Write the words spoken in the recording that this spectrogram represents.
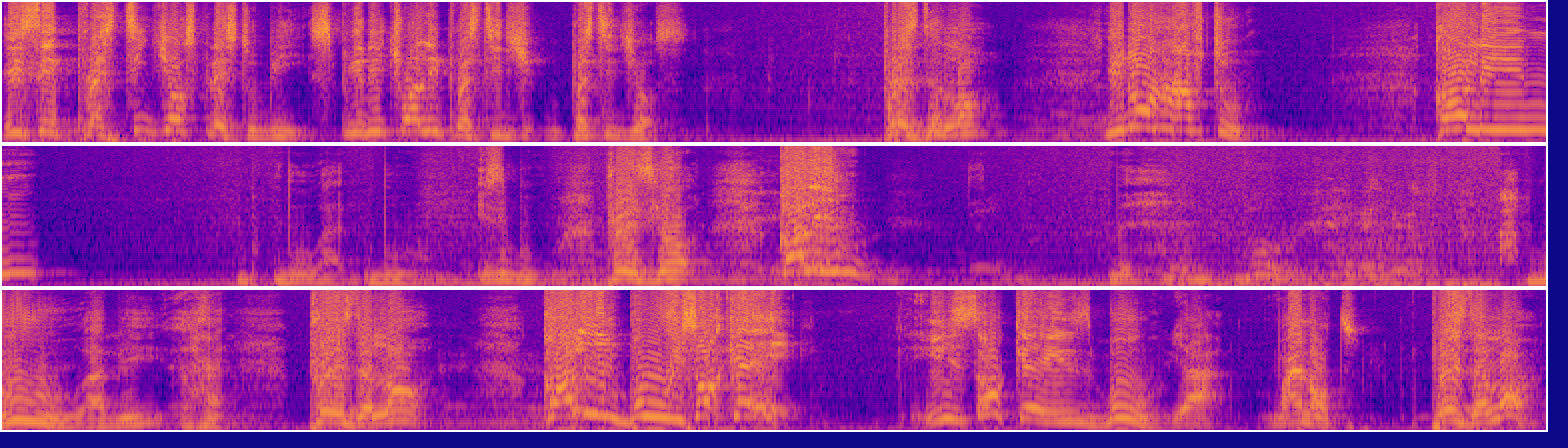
it's a prestigious place to be spiritually prestig- prestigious praise the lord you don't have to call him boo ah, boo. Is it boo? Praise god. Call him. Ah, boo abi? Praise the lord. Call him boo it's okay. It's okay it's boo yeah. Why not? Praise the lord.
